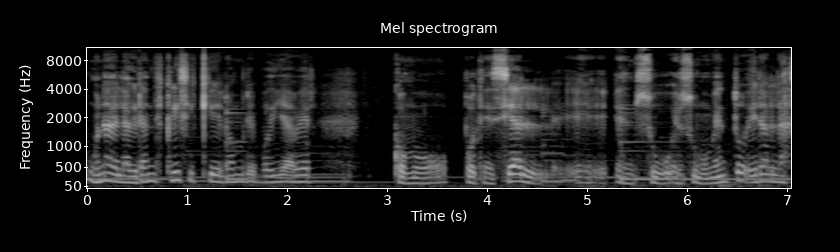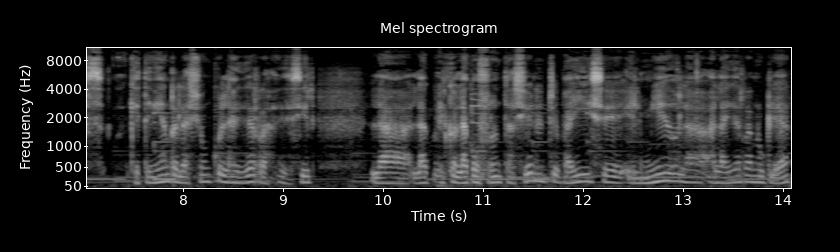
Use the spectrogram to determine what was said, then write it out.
una de las grandes crisis que el hombre podía ver como potencial eh, en, su, en su momento eran las que tenían relación con las guerras, es decir, la, la, confrontación entre países, el miedo a la guerra nuclear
